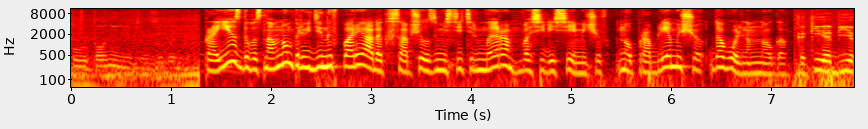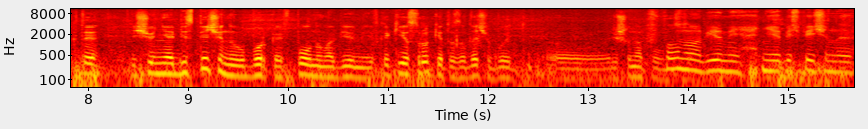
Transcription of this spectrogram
по выполнению этого задания? Проезды в основном приведены в порядок, сообщил заместитель мэра Василий Семичев. Но проблем еще довольно много. Какие объекты еще не обеспечены уборкой в полном объеме и в какие сроки эта задача будет э, решена В полностью? полном объеме не обеспечена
